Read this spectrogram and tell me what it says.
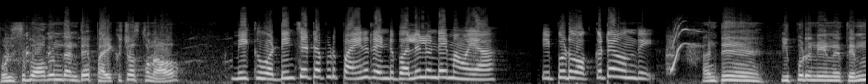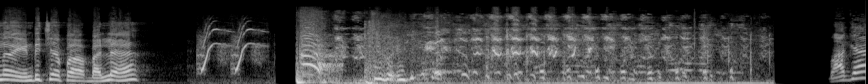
పులుసు బాగుందంటే పైకి చూస్తున్నావు? మీకు వడ్డించేటప్పుడు పైన రెండు బల్లులుండే మావయ్య. ఇప్పుడు ఒక్కటే ఉంది. అంటే ఇప్పుడు నేను తిన్న ఎండి చేప బల్లె? భాగ్యా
